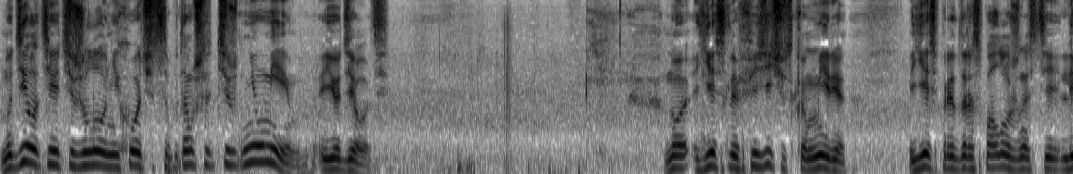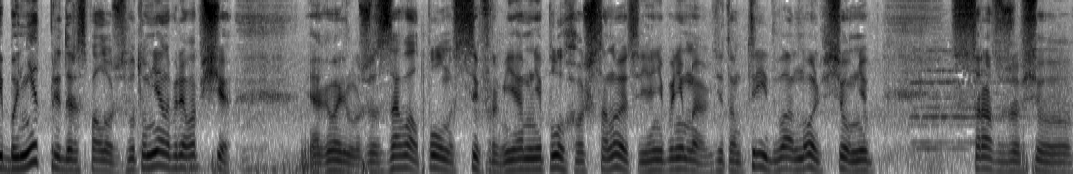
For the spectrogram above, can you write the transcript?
Но делать ее тяжело, не хочется, потому что не умеем ее делать. Но если в физическом мире есть предрасположенности, либо нет предрасположенности, вот у меня, например, вообще я говорил, уже завал полностью цифрами. Я, мне плохо уж становится, я не понимаю, где там 3, 2, 0, все, мне сразу же все...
